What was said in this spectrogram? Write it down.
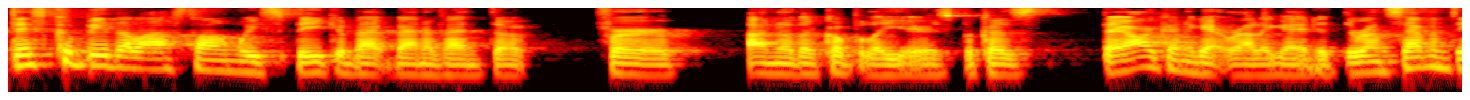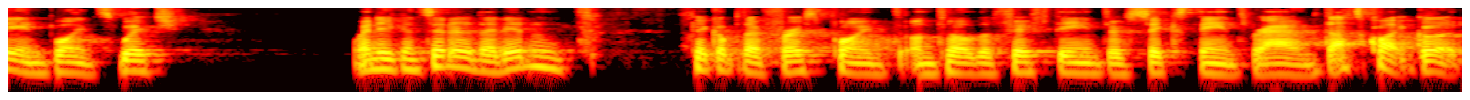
this could be the last time we speak about Benevento for another couple of years because they are going to get relegated. They're on 17 points, which, when you consider they didn't pick up their first point until the 15th or 16th round, that's quite good.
